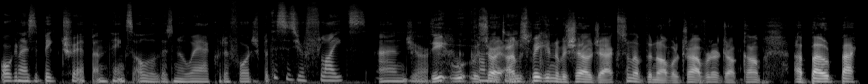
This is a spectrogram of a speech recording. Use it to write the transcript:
organise a big trip and thinks, oh, there's no way I could afford it. But this is your flights and your The, w- sorry, I'm speaking to Michelle Jackson of the noveltraveller.com about back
